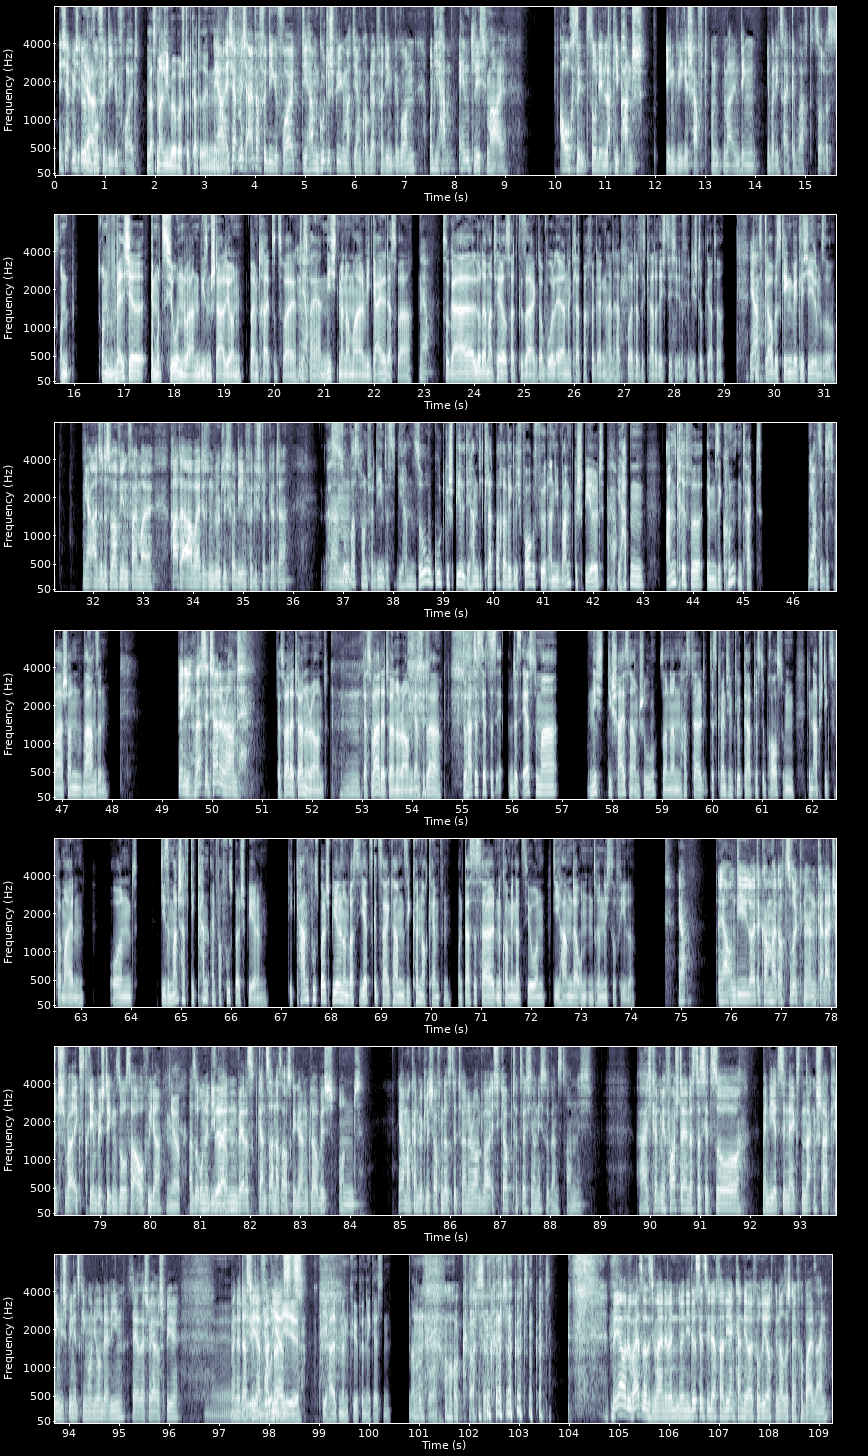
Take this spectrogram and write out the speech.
Ich habe mich irgendwo Ja. für die gefreut. Lass mal lieber über Stuttgart reden. Genau. Ja, ich habe mich einfach für die gefreut. Die haben ein gutes Spiel gemacht, die haben komplett verdient gewonnen und die haben endlich mal auch sind so den Lucky Punch irgendwie geschafft und mal ein Ding über die Zeit gebracht. So, das und, und welche Emotionen waren in diesem Stadion beim 3 zu 2? Das Ja. war ja nicht mehr normal, wie geil das war. ja. Sogar Lothar Matthäus hat gesagt, obwohl er eine Gladbach-Vergangenheit hat, freut er sich gerade richtig für die Stuttgarter. Ja, Und ich glaube, es ging wirklich jedem so. ja, also das war auf jeden Fall mal hart erarbeitet und wirklich verdient für die Stuttgarter. Hast Ähm, sowas von verdient. Das, die haben so gut gespielt. Die haben die Gladbacher wirklich vorgeführt, an die Wand gespielt. Ja. Die hatten Angriffe im Sekundentakt. Ja. Also das war schon Wahnsinn. Benny, was ist der Turnaround? Das war der Turnaround. Hm, Das war der Turnaround, ganz klar. Du hattest jetzt das, das erste Mal nicht die Scheiße am Schuh, sondern hast halt das Quäntchen Glück gehabt, das du brauchst, um den Abstieg zu vermeiden. Und diese Mannschaft, die kann einfach Fußball spielen. Die kann Fußball spielen und was sie jetzt gezeigt haben, sie können auch kämpfen. Und das ist halt eine Kombination, die haben da unten drin nicht so viele. Ja. Ja, und die Leute kommen halt auch zurück. Ne? Ein Kalajdzic war extrem wichtig, ein Sosa auch wieder. Ja. Also ohne die Sehr. beiden wäre das ganz anders ausgegangen, glaube ich. Und ja, man kann wirklich hoffen, dass es der Turnaround war. Ich glaube tatsächlich noch nicht so ganz dran. Ich, ah, ich könnte mir vorstellen, dass das jetzt so, wenn die jetzt den nächsten Nackenschlag kriegen, die spielen jetzt gegen Union Berlin, sehr, sehr schweres Spiel. Nee, wenn du das wieder Unioner, verlierst. Die, die halten ein Köpenickerchen nach wie vor. Oh Gott, oh Gott, oh Gott, oh Gott. Nee, aber du weißt, was ich meine. Wenn, wenn die das jetzt wieder verlieren, kann die Euphorie auch genauso schnell vorbei sein.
